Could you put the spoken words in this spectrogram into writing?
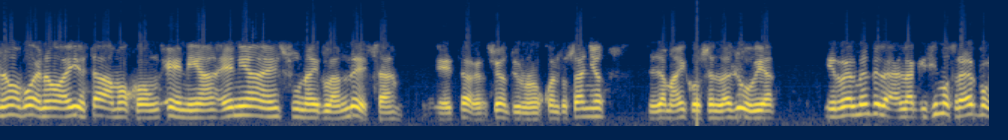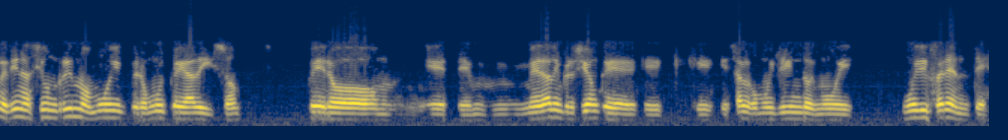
Bueno, bueno, ahí estábamos con Enya. Enya es una irlandesa. Esta canción tiene unos cuantos años, se llama Ecos en la lluvia. Y realmente la, quisimos traer porque tiene así un ritmo muy, pero muy pegadizo. Pero este, me da la impresión que, que, es algo muy lindo y muy, muy diferente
